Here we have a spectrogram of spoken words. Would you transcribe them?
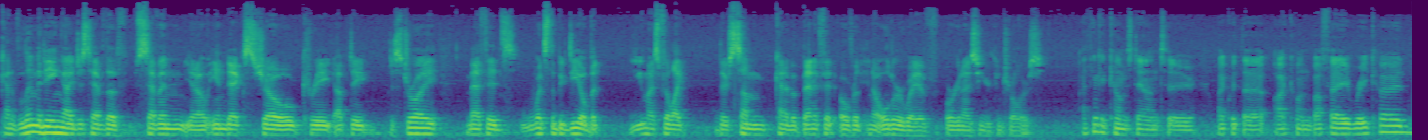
kind of limiting. I just have the seven, you know, index, show, create, update, destroy methods. What's the big deal? But you must feel like there's some kind of a benefit over an older way of organizing your controllers. I think it comes down to like with the IconBuffet recode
